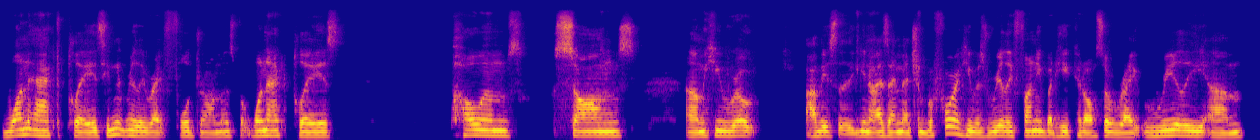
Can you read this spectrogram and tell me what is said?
one act plays. He didn't really write full dramas, but one act plays, poems, songs. Um, he wrote, obviously, you know, as I mentioned before, he was really funny, but he could also write really um,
